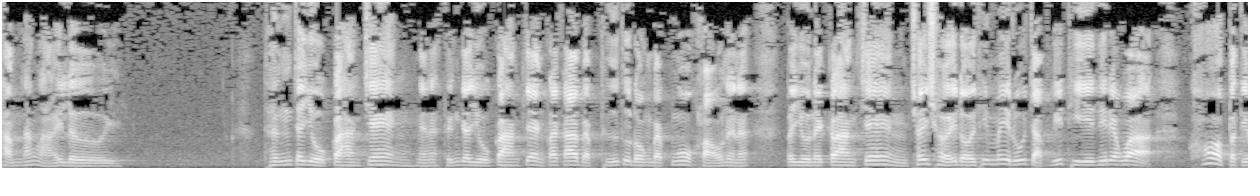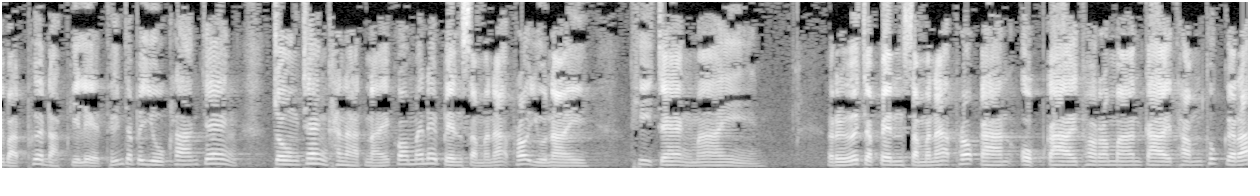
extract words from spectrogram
ธรรมทั้งหลายเลย ถึงจะอยู่กลางแจ้งเนี่ยนะถึงจะอยู่กลางแจ้งคล้ายๆแบบถือธุดงแบบโง่เขลาเนี่ยนะไปอยู่ในกลางแจ้ง เฉยๆโดยที่ไม่รู้จักวิธีที่เรียกว่า ข้อปฏิบัติเพื่อดับกิเลส ถึงจะไปอยู่กลางแจ้ง จงแจ้งขนาดไหนก็ไม่ได้เป็นสมณะ เพราะอยู่ในที่แจ้งไม่หรือจะเป็นสมณะเพราะการอบกายทรมานกายทำทุกขะ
